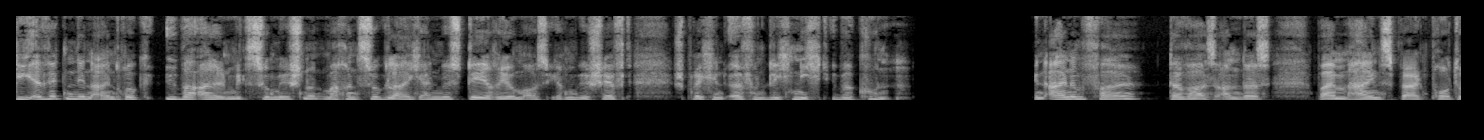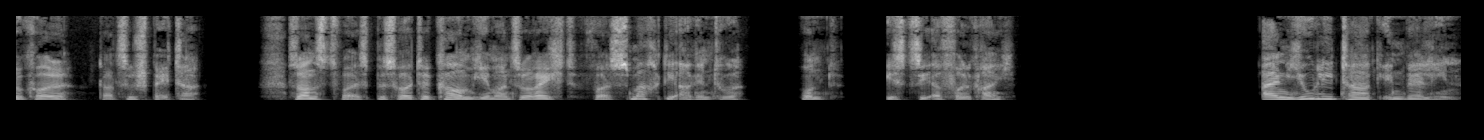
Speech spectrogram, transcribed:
Die erwecken den Eindruck, überall mitzumischen und machen zugleich ein Mysterium aus ihrem Geschäft, sprechen öffentlich nicht über Kunden. In einem Fall, da war es anders, beim Heinsberg-Protokoll, dazu später. Sonst weiß bis heute kaum jemand so recht, was macht die Agentur? Und ist sie erfolgreich? Ein Julitag in Berlin.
